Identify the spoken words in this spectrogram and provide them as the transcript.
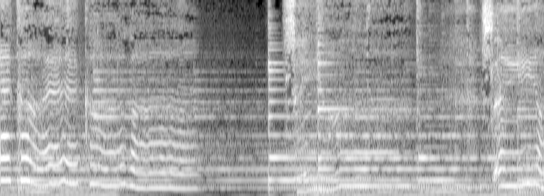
একা একা গান সৈয়া সৈয়া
